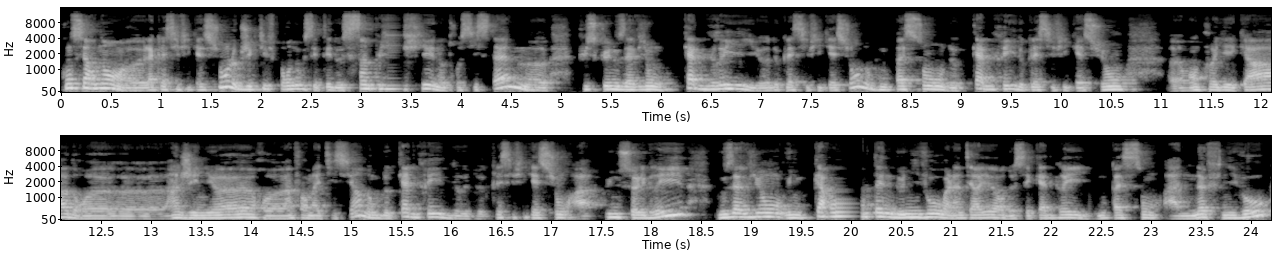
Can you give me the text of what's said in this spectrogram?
Concernant la classification, l'objectif pour nous, c'était de simplifier notre système, puisque nous avions quatre grilles de classification. Donc, nous passons de quatre grilles de classification euh, employés cadres, euh, ingénieurs, euh, informaticiens, donc de quatre grilles de, classification à une seule grille. Nous avions une quarantaine de niveaux à l'intérieur de ces quatre grilles, nous passons à neuf niveaux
